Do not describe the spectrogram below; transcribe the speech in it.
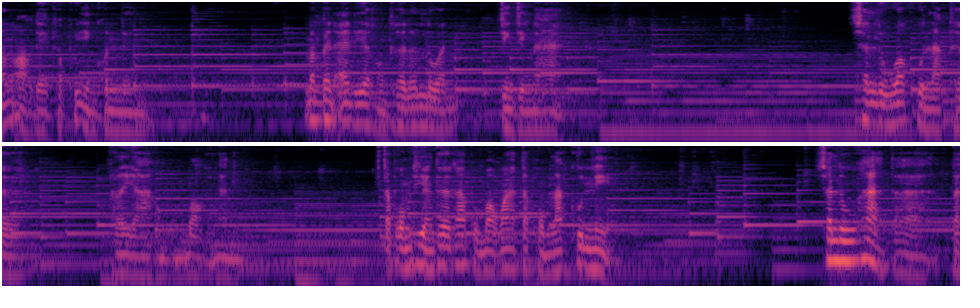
ต้องออกเดทกับผู้หญิงคนหนึ่ง มันเป็นไอเดียของเธอล้วนๆจริง ๆ นะฮะ ฉันรู้ว่าคุณรักเธอ ภรรยาของผมบอกอย่างนั้น แต่ผมเถียงเธอครับ ผมบอกว่าแต่ผมรักคุณนี่ ฉันรู้ค่ะ แต่แต่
